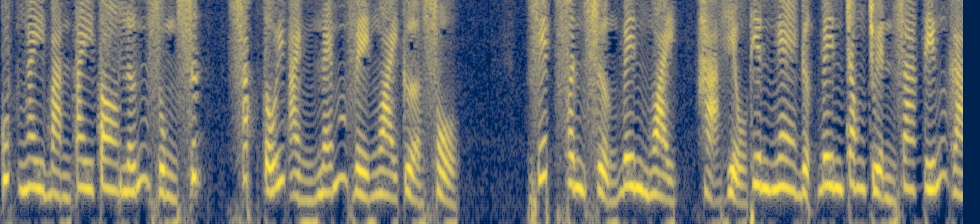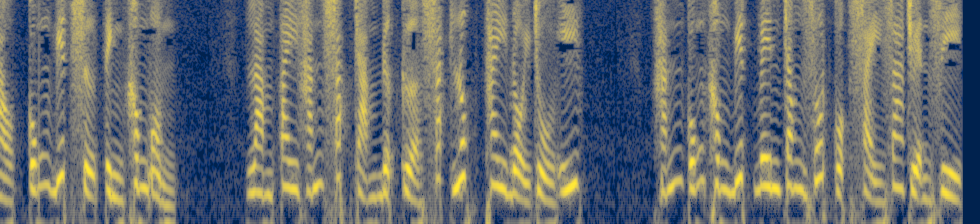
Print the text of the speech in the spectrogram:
Cút ngay bàn tay to lớn dùng sức, sắp tối ảnh ném về ngoài cửa sổ. Giết phân xưởng bên ngoài, Hạ Hiểu Thiên nghe được bên trong truyền ra tiếng gào, cũng biết sự tình không ổn. Làm tay hắn sắp chạm được cửa sắt lúc thay đổi chủ ý. Hắn cũng không biết bên trong rốt cuộc xảy ra chuyện gì.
